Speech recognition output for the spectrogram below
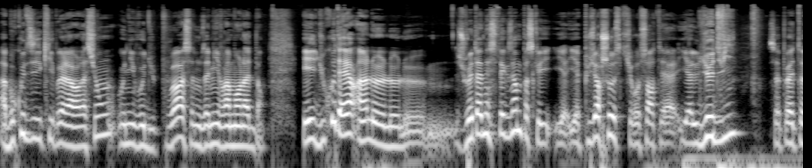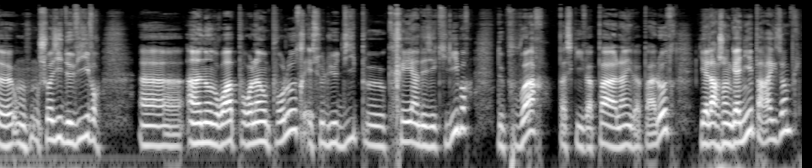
a beaucoup déséquilibré la relation au niveau du pouvoir, ça nous a mis vraiment là-dedans. Et du coup, d'ailleurs, hein, je voulais t'amener cet exemple parce qu'il y, y, a plusieurs choses qui ressortent. Il y a, le lieu de vie, ça peut être, euh, on, choisit de vivre euh, à un endroit pour l'un ou pour l'autre, et ce lieu de vie peut créer un déséquilibre de pouvoir, parce qu'il va pas à l'un, il va pas à l'autre. Il y a l'argent gagné, par exemple.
